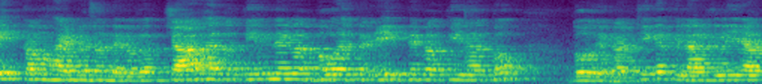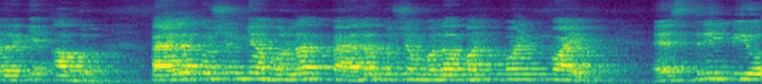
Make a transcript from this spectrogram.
एक कम हाइड्रोजन देगा। तो चार है तो तीन देगा, दो है तो एक देगा, तीन है तो दो देगा। ठीक है, फ़िलहाल के लिए याद रखिए। अब पहला क्वेश्चन क्या बोला पहला क्वेश्चन बोला 1.5 H3PO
